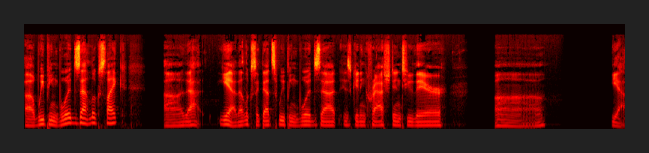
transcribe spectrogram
Uh, Weeping Woods. That looks like. Uh, that yeah, that looks like that's Weeping Woods that is getting crashed into there. Uh, yeah,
